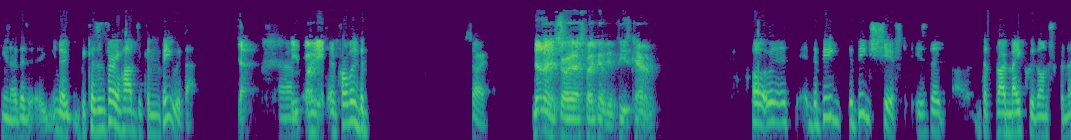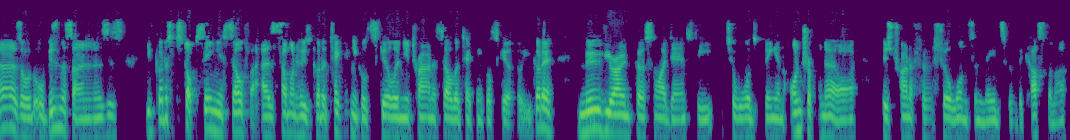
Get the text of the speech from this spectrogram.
you know that you know because it's very hard to compete with that. Yeah, um, and, and, probably the sorry. No, no, sorry, I spoke over you. Please, Karen. Oh, the big the big shift is that uh, that I make with entrepreneurs or, or business owners is you've got to stop seeing yourself as someone who's got a technical skill and you're trying to sell the technical skill. You've got to move your own personal identity towards being an entrepreneur who's trying to fulfill wants and needs for the customer.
